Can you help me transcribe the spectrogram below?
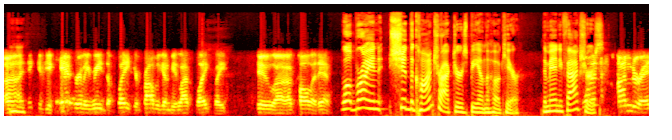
uh, mm-hmm. I think if you can't really read the plate, you're probably going to be less likely to uh, call it in. Well, Brian, should the contractors be on the hook here? The manufacturers? 100%.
